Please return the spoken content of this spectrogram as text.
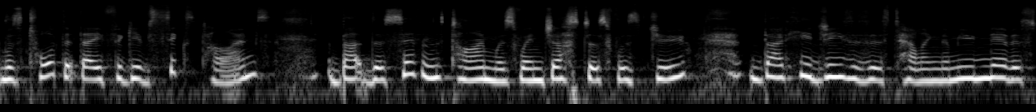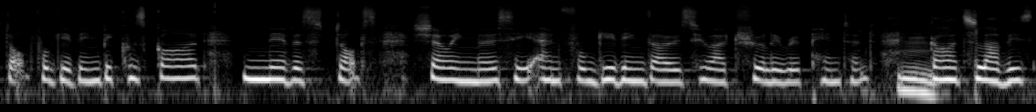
was taught that they forgive six times, but the seventh time was when justice was due. But here Jesus is telling them, you never stop forgiving because God never stops showing mercy and forgiving those who are truly repentant. Mm. God's love is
